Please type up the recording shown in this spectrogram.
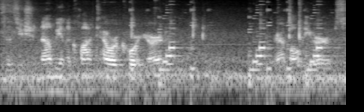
Says you should now be in the tower courtyard. Grab all the herbs.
